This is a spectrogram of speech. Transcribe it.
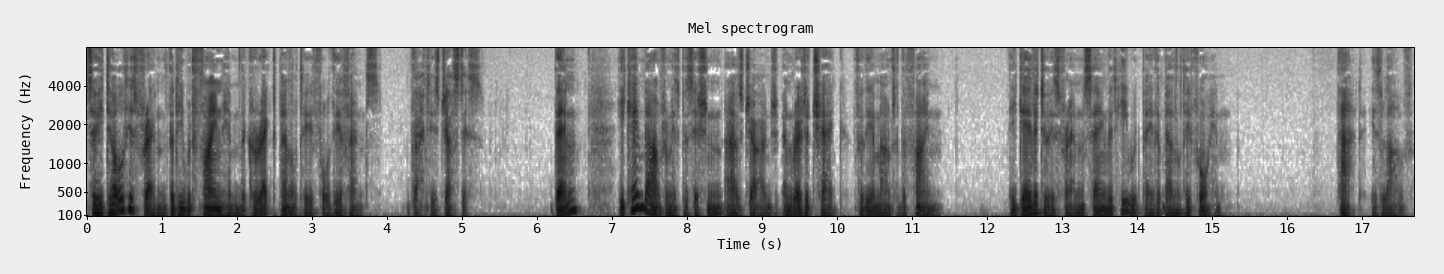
So he told his friend that he would fine him the correct penalty for the offence. That is justice. Then he came down from his position as judge and wrote a cheque for the amount of the fine. He gave it to his friend, saying that he would pay the penalty for him. That is love.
